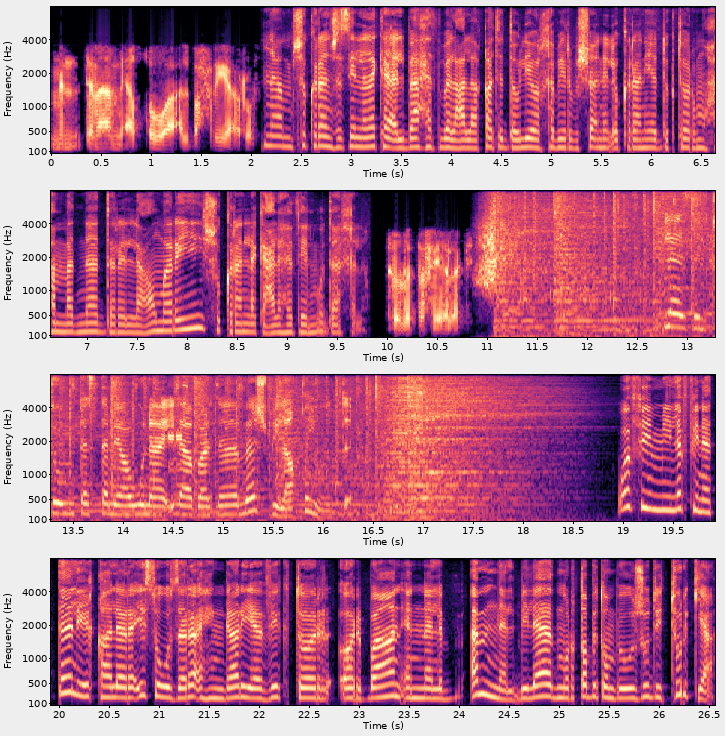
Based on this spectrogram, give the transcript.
من تنامي القوى البحرية الروسية. نعم شكرا جزيلا لك الباحث بالعلاقات الدولية والخبير بالشأن الأوكراني الدكتور محمد نادر العمري. شكرا لك على هذه المداخلة. كل التحية لك. لازلتم تستمعون إلى برنامج بلا قيود. وفي ملفنا التالي قال رئيس وزراء هنغاريا فيكتور أوربان أن أمن البلاد مرتبط بوجود تركيا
